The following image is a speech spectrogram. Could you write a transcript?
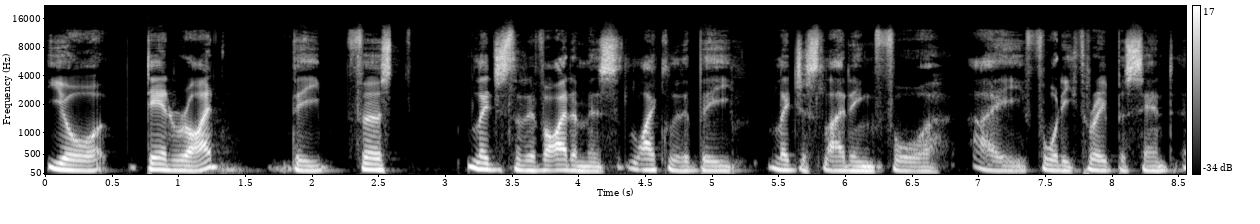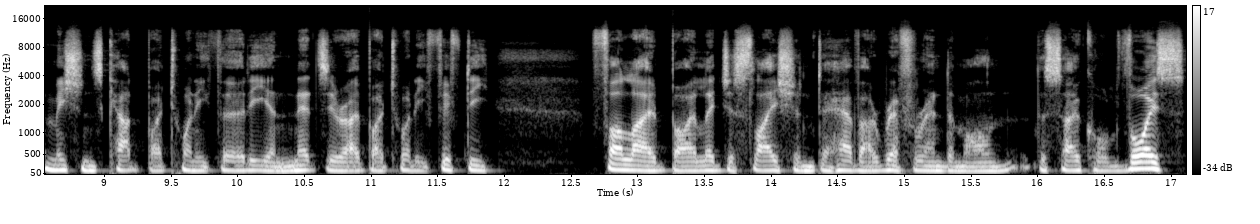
You're dead right. The first legislative item is likely to be legislating for a 43% emissions cut by 2030 and net zero by 2050, followed by legislation to have a referendum on the so called voice,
